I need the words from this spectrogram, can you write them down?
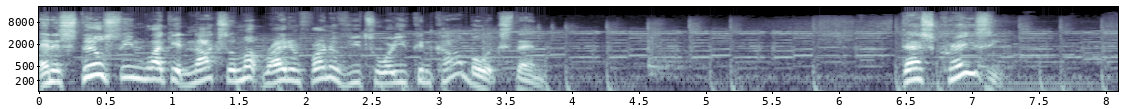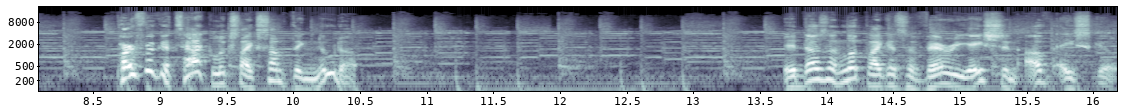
And it still seemed like it knocks him up right in front of you to where you can combo extend. That's crazy. Perfect attack looks like something new though. It doesn't look like it's a variation of a skill.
